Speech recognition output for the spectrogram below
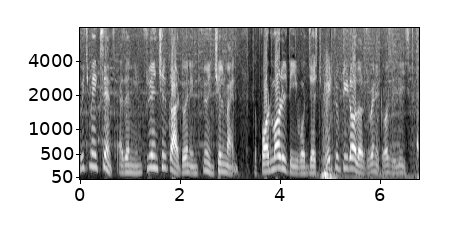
which makes sense as an influential car to an influential man. The Ford Model T was just $850 when it was released.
